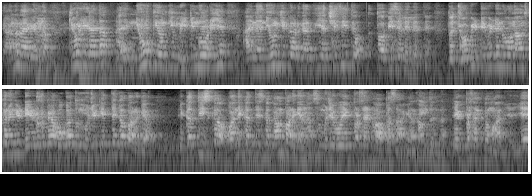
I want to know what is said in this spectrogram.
क्यों लिया था? आई न्यू कि उनकी मीटिंग हो रही है। आई न्यू उनकी कारकर्दगी अच्छी तो, तो अभी से ले लेते हैं। तो जो भी डिविडेंड वो अनाउंस करेंगे डेढ़ रुपया होगा तो मुझे कितने का पड़ गया? इकतीस का वन इकतीस का कम पड़ गया ना सो मुझे वो एक परसेंट वापस आ गया अलहमदुल्ला एक परसेंट कमा लिया। ये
